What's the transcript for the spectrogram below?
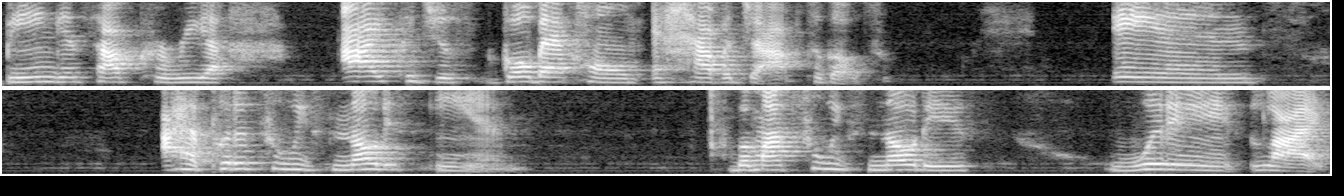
being in South Korea, I could just go back home and have a job to go to. And I had put a two weeks notice in, but my two weeks notice wouldn't like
